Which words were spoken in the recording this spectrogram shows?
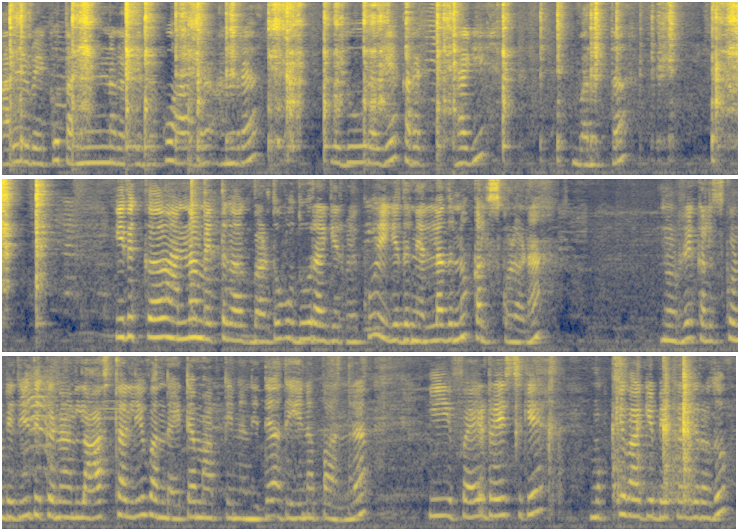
ಆರಿರಬೇಕು, ತಣ್ಣಗಾಗಿರಬೇಕು. ಆದ್ರೆ ಅಂದರೆ ಉದೂರಾಗೆ ಕರೆಕ್ಟಾಗಿ ಬರುತ್ತೆ? ಇದಕ್ಕೆ ಅನ್ನ ಮೆತ್ತಗಾಗಬಾರ್ದು ಉದೂರಾಗಿರಬೇಕು ಈಗ ಇದನ್ನೆಲ್ಲದನ್ನು ಕಲಿಸ್ಕೊಳ್ಳೋಣ. ನೋಡಿರಿ, ಕಲಿಸ್ಕೊಂಡಿದ್ವಿ. ಇದಕ್ಕೆ ನಾನು ಲಾಸ್ಟಲ್ಲಿ ಒಂದು ಐಟಮ್ ಹಾಕ್ತೀನಿ ಅಂದಿದ್ದೆ. ಅದೇನಪ್ಪ ಅಂದ್ರೆ, ಈ ಫ್ರೈಡ್ ರೈಸ್ಗೆ ಮುಖ್ಯವಾಗಿ ಬೇಕಾಗಿರೋದು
